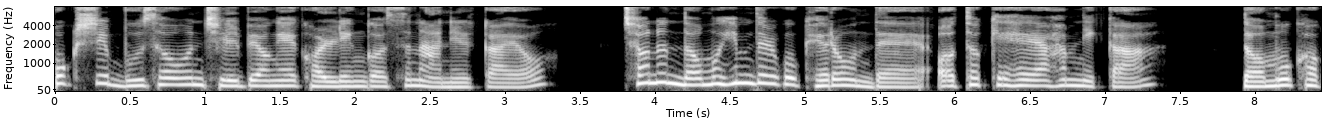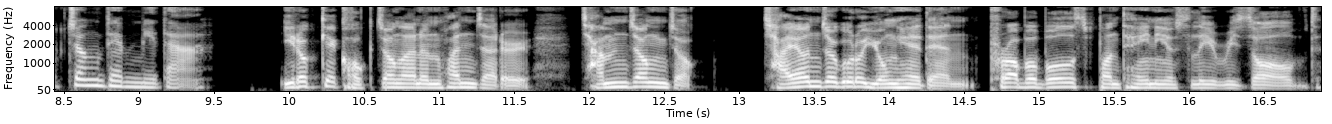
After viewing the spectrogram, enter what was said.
혹시 무서운 질병에 걸린 것은 아닐까요? 저는 너무 힘들고 괴로운데 어떻게 해야 합니까? 너무 걱정됩니다. 이렇게 걱정하는 환자를 잠정적, 자연적으로 용해된 probable spontaneously resolved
